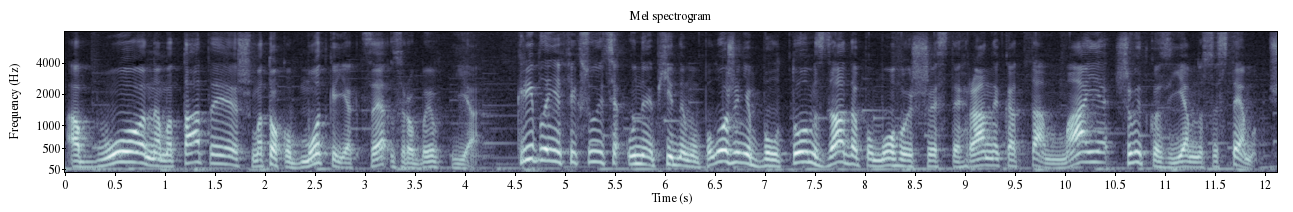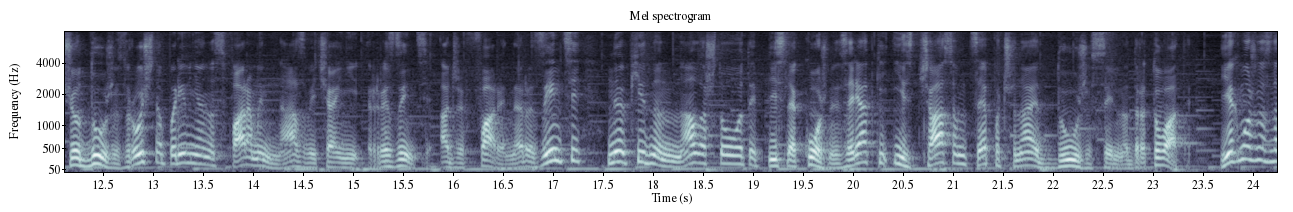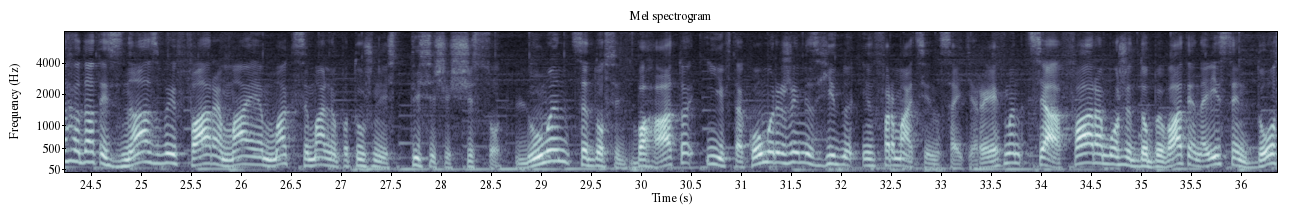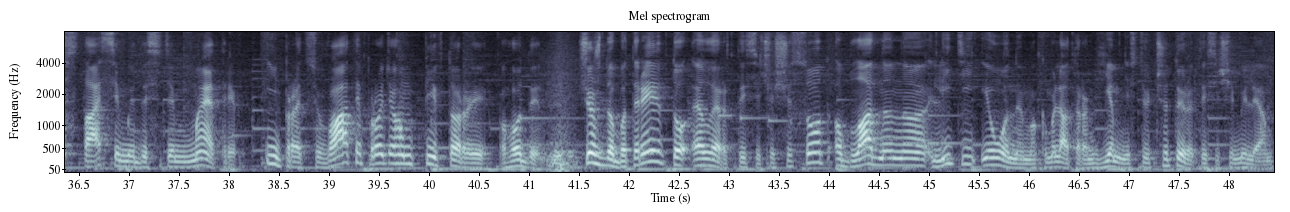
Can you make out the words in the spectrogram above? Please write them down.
або намотати шматок обмотки, як це зробив я. Кріплення фіксується у необхідному положенні болтом за допомогою шестигранника та має швидкоз'ємну систему, що дуже зручно порівняно з фарами на звичайній резинці, адже фари на резинці необхідно налаштовувати після кожної зарядки, і з часом це починає дуже сильно дратувати. Як можна здогадатись з назви, фара має максимальну потужність 1600 люмен, це досить багато, і в такому режимі, згідно інформації на сайті Raveman, ця фара може добивати на відстань до 170 метрів. І працювати протягом півтори години. Що ж до батареї, то LR1600 обладнано літій-іонним акумулятором ємністю 4000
